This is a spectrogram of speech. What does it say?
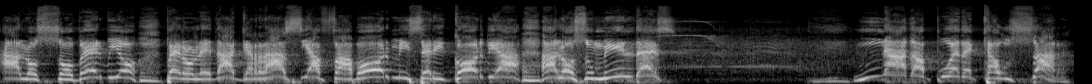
a los soberbios, pero le da gracia, favor, misericordia a los humildes. Nada puede causar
